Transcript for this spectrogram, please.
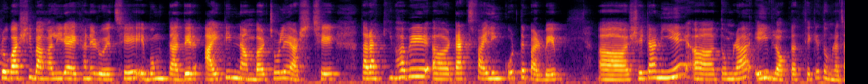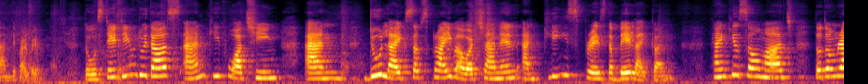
প্রবাসী বাঙালিরা এখানে রয়েছে এবং তাদের আইটির নাম্বার চলে আসছে, তারা কীভাবে ট্যাক্স ফাইলিং করতে পারবে সেটা নিয়ে তোমরা এই ব্লগটার থেকে তোমরা জানতে পারবে। তো stay tuned with us and keep watching and do like subscribe our channel and please press the bell icon thank you so much তো তোমরা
